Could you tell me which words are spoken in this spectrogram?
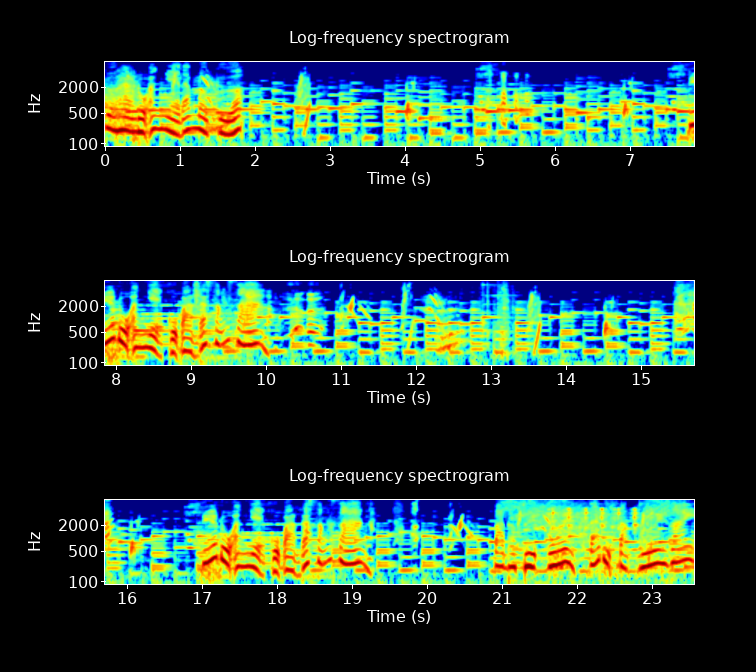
Cửa hàng đồ ăn nhẹ đang mở cửa. Đĩa đồ ăn nhẹ của bạn đã sẵn sàng. Đĩa đồ ăn nhẹ của bạn đã sẵn sàng. Bạn thật tuyệt vời, đã được tặng 10 giây.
